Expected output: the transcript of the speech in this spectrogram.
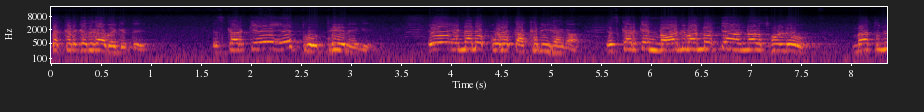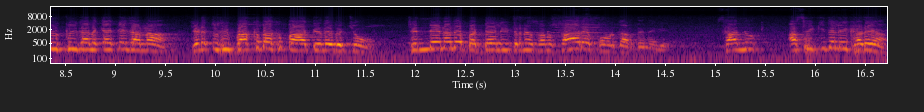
ਟੱਕਰ ਕੇ ਦਿਖਾਵੇ ਕਿਤੇ। ਇਸ ਕਰਕੇ ਇਹ ਥੋਥੇ ਨੇਗੇ। ਇਹ ਇਹਨਾਂ ਦੇ ਕੋਲੇ ਕੱਖ ਨਹੀਂ ਹੈਗਾ। ਇਸ ਕਰਕੇ ਨੌਜਵਾਨੋ ਧਿਆਨ ਨਾਲ ਸੁਣ ਲਿਓ। ਮੈਂ ਤੁਹਾਨੂੰ ਇੱਕੋ ਹੀ ਗੱਲ ਕਹਿ ਕੇ ਜਾਣਾ ਜਿਹੜੇ ਤੁਸੀਂ ਵੱਖ-ਵੱਖ ਪਾਰਟੀਆਂ ਦੇ ਵਿੱਚੋਂ ਜਿੰਨੇ ਇਹਨਾਂ ਦੇ ਵੱਡੇ ਲੀਡਰ ਨੇ ਸਾਨੂੰ ਸਾਰੇ ਫੋਨ ਕਰਦੇ ਨੇਗੇ। ਸਾਨੂੰ ਅਸੀਂ ਕਿਹਦੇ ਲਈ ਖੜੇ ਆ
